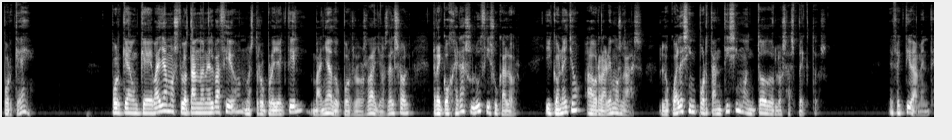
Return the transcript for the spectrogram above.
¿Por qué? Porque aunque vayamos flotando en el vacío, nuestro proyectil, bañado por los rayos del sol, recogerá su luz y su calor, y con ello ahorraremos gas, lo cual es importantísimo en todos los aspectos. Efectivamente,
